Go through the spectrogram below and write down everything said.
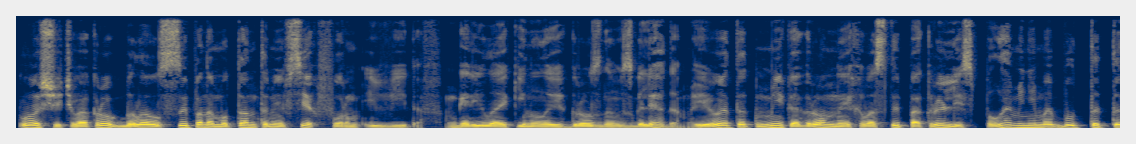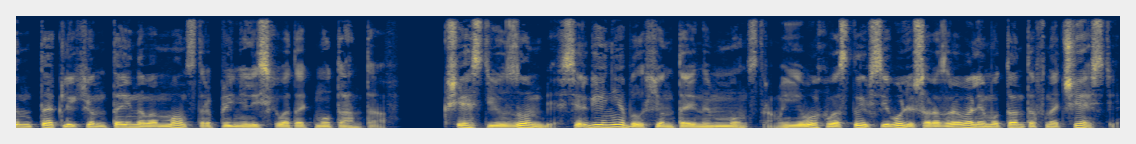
Площадь вокруг была усыпана мутантами всех форм и видов. Горилла окинула их грозным взглядом, и в этот миг огромные хвосты покрылись пламенем, и будто тентакли хентайного монстра принялись хватать мутантов. К счастью, зомби, Сергей не был хентайным монстром, и его хвосты всего лишь разрывали мутантов на части.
